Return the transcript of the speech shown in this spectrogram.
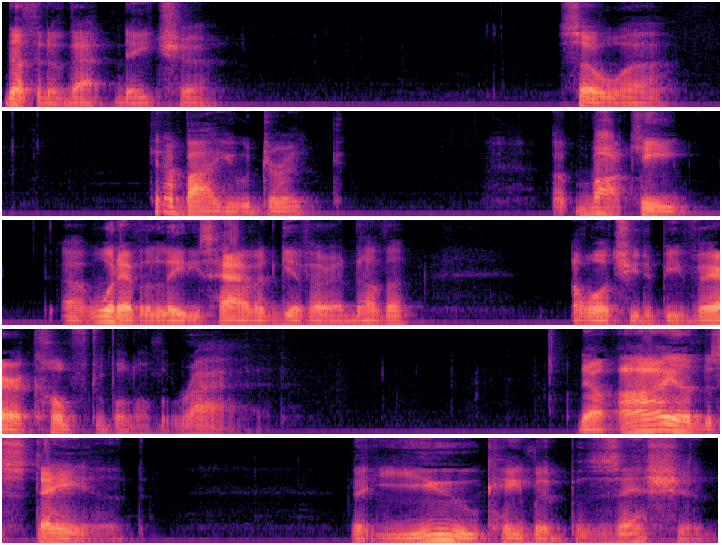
nothing of that nature. So, uh, can I buy you a drink? Uh, barkeep, uh, whatever the lady's having, give her another. I want you to be very comfortable on the ride. Now, I understand that you came in possession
